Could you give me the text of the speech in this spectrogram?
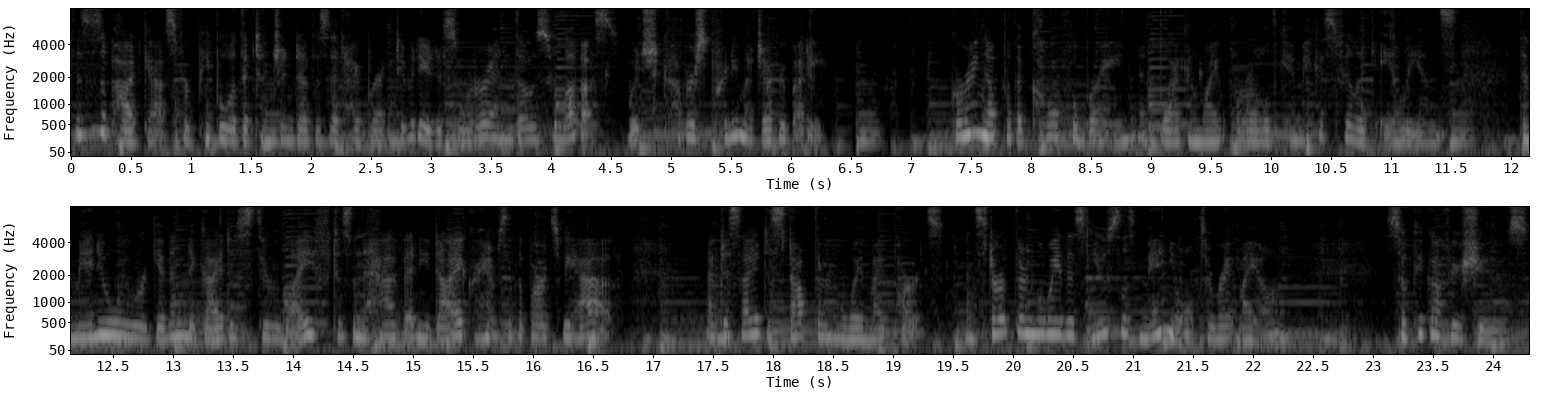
This is a podcast for people with attention deficit hyperactivity disorder and those who love us, which covers pretty much everybody. Growing up with a colorful brain in a black and white world can make us feel like aliens. The manual we were given to guide us through life doesn't have any diagrams of the parts we have. I've decided to stop throwing away my parts and start throwing away this useless manual to write my own. So kick off your shoes,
